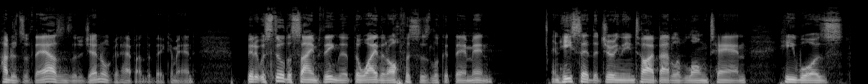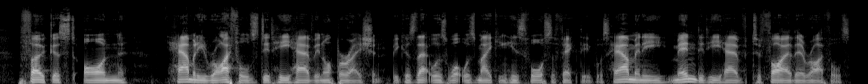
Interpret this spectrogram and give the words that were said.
hundreds of thousands that a general could have under their command. But it was still the same thing that the way that officers look at their men. And he said that during the entire Battle of Long Tan, he was focused on how many rifles did he have in operation because that was what was making his force effective was how many men did he have to fire their rifles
